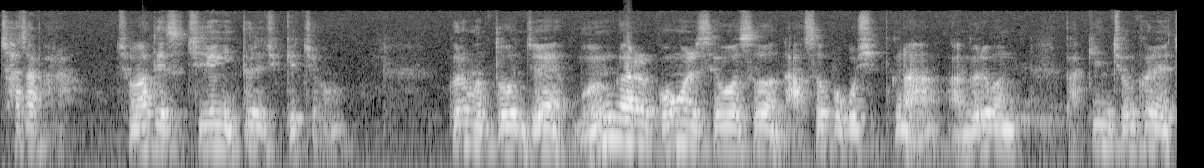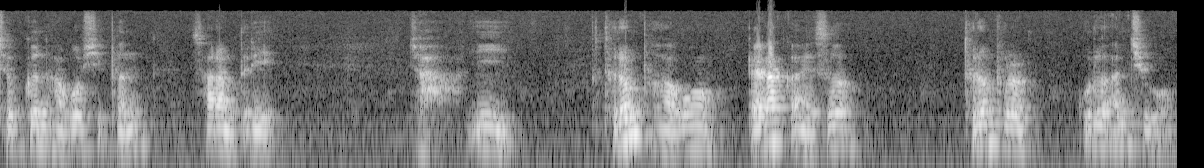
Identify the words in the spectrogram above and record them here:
찾아봐라. 청와대에서 지령이 떨어졌겠죠. 그러면 또 이제 뭔가를 공을 세워서 나서 보고 싶거나 안 그러면 바뀐 정권에 접근하고 싶은 사람들이 자, 이 트럼프하고 백악관에서 트럼프를 꿇어 앉히고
